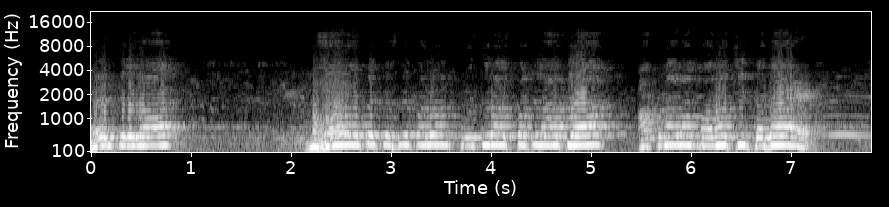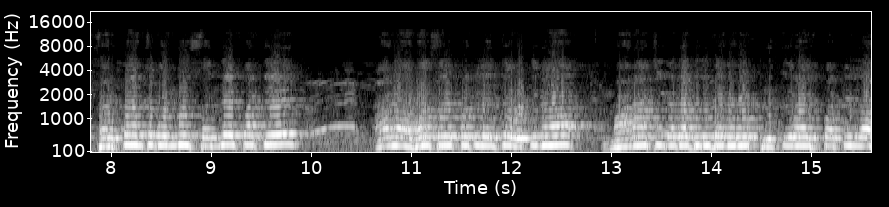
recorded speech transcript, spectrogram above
जाहीर केलेला महाराष्ट्र कसले पैलवान पृथ्वीराज पाटील हा त्या आपणाला मानाची गदा आहे. सरपंच बंधू संजय पाटील आणि आबासाहेब पाटील यांच्या वतीनं मानाची गदा दिली जाणार आहे पृथ्वीराज पाटीलला.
